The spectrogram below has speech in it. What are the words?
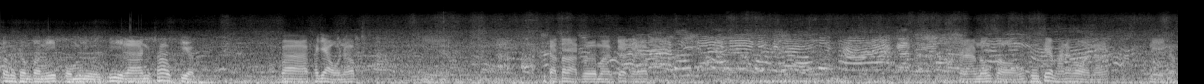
ท่านผู้ชมตอนนี้ผมอยู่ที่ร้านข้าวเกรียบปลาเขย่านะครับจากตลาดเบอร์มาร์เก็ตนะครับสนามหนองสองกรุงเทพมหานครนะนี่ครับ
